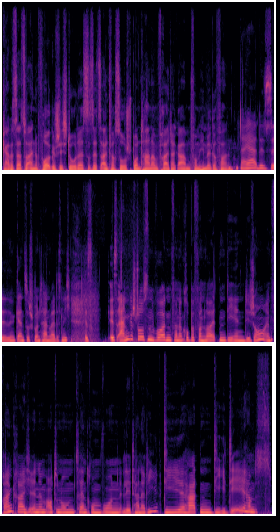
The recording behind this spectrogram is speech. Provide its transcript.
Gab es dazu eine Vorgeschichte oder ist das jetzt einfach so spontan am Freitagabend vom Himmel gefallen? Naja, das, äh, ganz so spontan war das nicht. Es ist angestoßen worden von einer Gruppe von Leuten, die in Dijon in Frankreich in einem autonomen Zentrum wohnen, Les Tanneries. Die hatten die Idee, haben das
